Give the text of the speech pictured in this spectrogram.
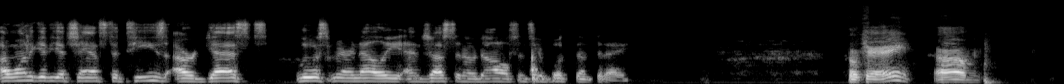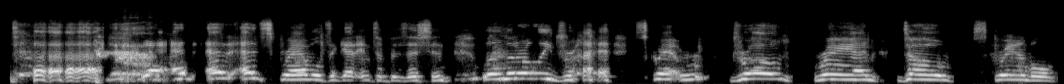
I want to give you a chance to tease our guests, Louis Marinelli and Justin O'Donnell, since you booked them today. Okay. Um, yeah, Ed, Ed, Ed scrambled to get into position. Literally dry, drove, ran, dove, scrambled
